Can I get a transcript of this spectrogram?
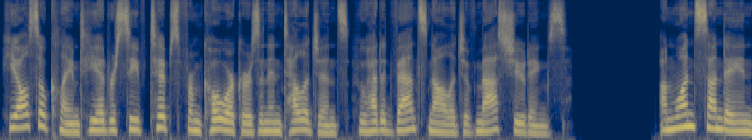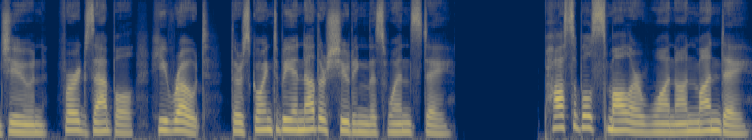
He also claimed he had received tips from coworkers in intelligence who had advanced knowledge of mass shootings. On one Sunday in June, for example, he wrote, There's going to be another shooting this Wednesday. Possible smaller one on Monday.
